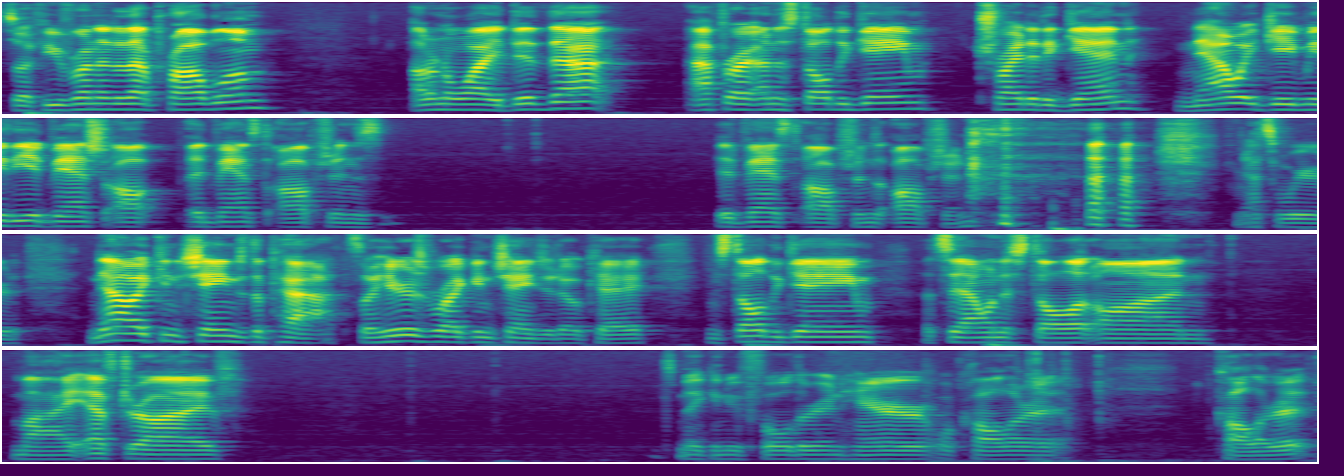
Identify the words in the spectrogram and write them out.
So if you've run into that problem, I don't know why I did that. After I uninstalled the game, tried it again. Now it gave me the advanced op- advanced options. Advanced options option. That's weird. Now I can change the path. So here's where I can change it. Okay, install the game. Let's say I want to install it on my F drive. Let's make a new folder in here. We'll color it. Color it.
